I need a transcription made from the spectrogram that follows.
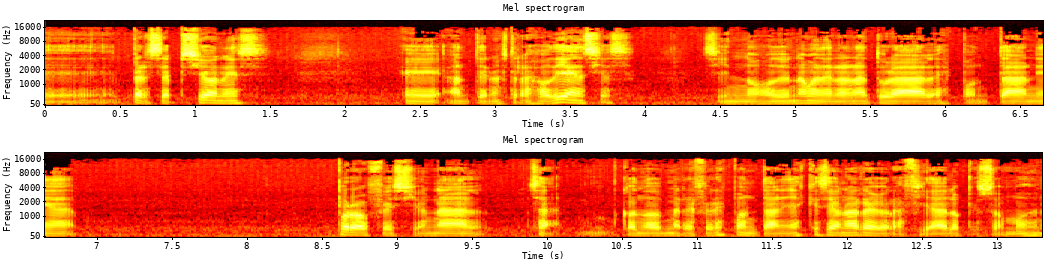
eh, percepciones eh, ante nuestras audiencias, sino de una manera natural, espontánea, profesional. O sea, cuando me refiero a espontánea es que sea una radiografía de lo que somos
